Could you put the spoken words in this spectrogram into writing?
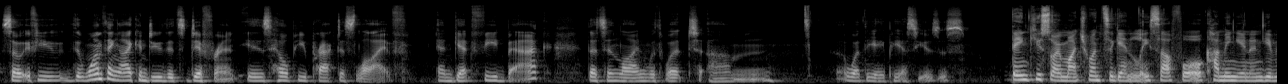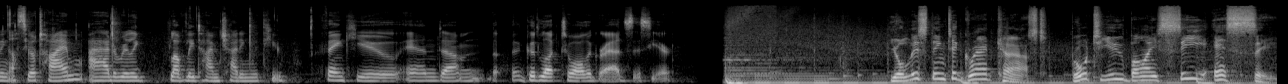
So if you, the one thing I can do that's different is help you practice live and get feedback that's in line with what um, what the APS uses. Thank you so much once again, Lisa, for coming in and giving us your time. I had a really lovely time chatting with you. Thank you, and um, good luck to all the grads this year. You're listening to Gradcast, brought to you by CSC,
